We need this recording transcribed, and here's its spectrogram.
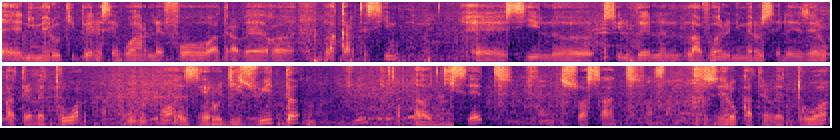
un numéro qui peut recevoir les faux à travers euh, la carte SIM. S'ils veulent l'avoir, le numéro c'est le 083 018 17 60 083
